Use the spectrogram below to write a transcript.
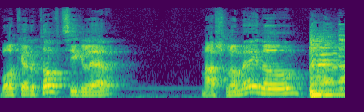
בוקר טוב, ציגלר. אַ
